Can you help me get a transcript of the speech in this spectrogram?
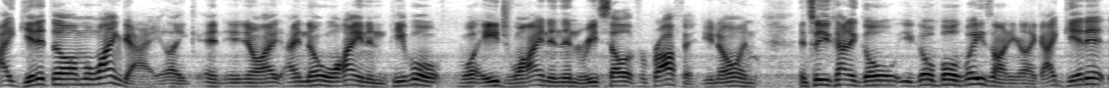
I get it though i'm a wine guy like and you know I, I know wine and people will age wine and then resell it for profit you know and and so you kind of go you go both ways on it you're like i get it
